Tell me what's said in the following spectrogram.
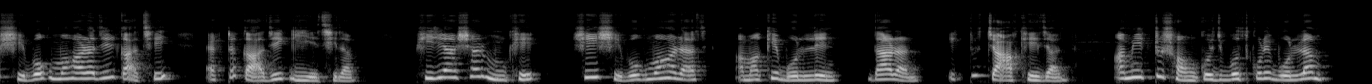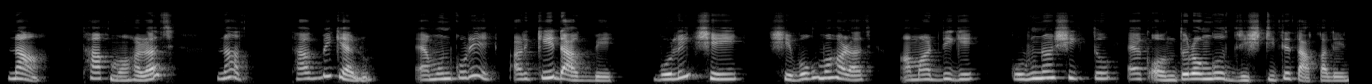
সেবক মহারাজের কাছেই একটা কাজে গিয়েছিলাম। ফিরে আসার মুখে সেই সেবক মহারাজ আমাকে বললেন, দাঁড়ান, একটু চা খেয়ে যান। আমি একটু সংকোচ বোধ করে বললাম, না, থাক মহারাজ। না, থাকবে কেন? এমন করে আর কে ডাকবে? বলেই সেই সেবক মহারাজ আমার দিকে করুণাসিক্ত এক অন্তরঙ্গ দৃষ্টিতে তাকালেন।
